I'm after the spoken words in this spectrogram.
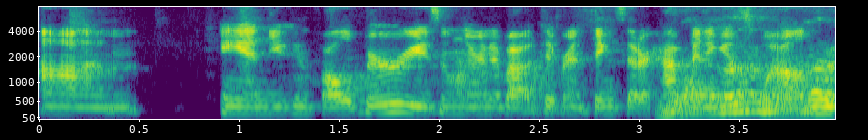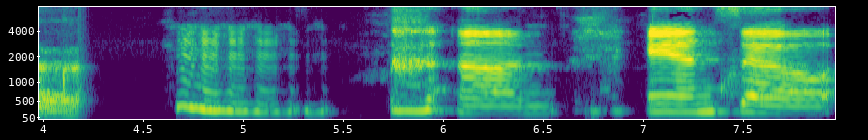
Um, and you can follow breweries and learn about different things that are happening as well. um, and so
